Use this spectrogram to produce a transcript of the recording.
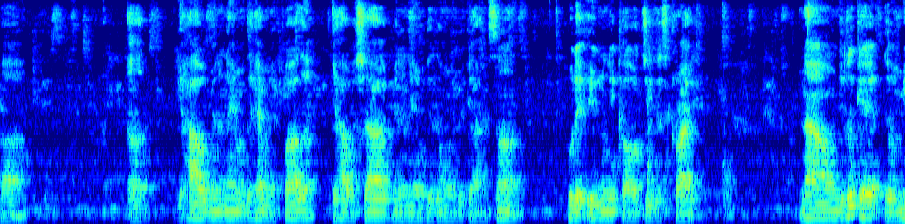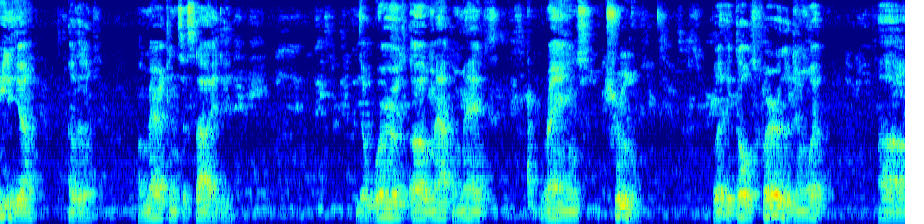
Uh, uh, Yahawah in the name of the Heavenly Father, Yahawashi in the name of His only begotten Son, who they ignorantly call Jesus Christ. Now, when you look at the media of the American society, the words of Malcolm X reigns true, but it goes further than what uh,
